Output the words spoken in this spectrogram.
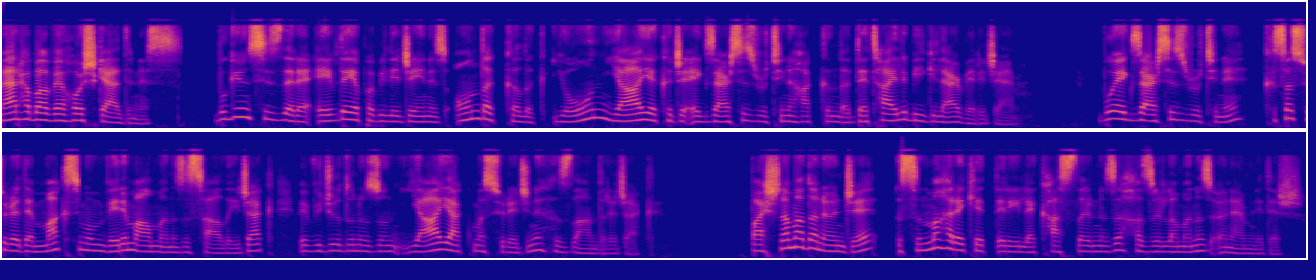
Merhaba ve hoş geldiniz. Bugün sizlere evde yapabileceğiniz 10 dakikalık yoğun yağ yakıcı egzersiz rutini hakkında detaylı bilgiler vereceğim. Bu egzersiz rutini kısa sürede maksimum verim almanızı sağlayacak ve vücudunuzun yağ yakma sürecini hızlandıracak. Başlamadan önce ısınma hareketleriyle kaslarınızı hazırlamanız önemlidir.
